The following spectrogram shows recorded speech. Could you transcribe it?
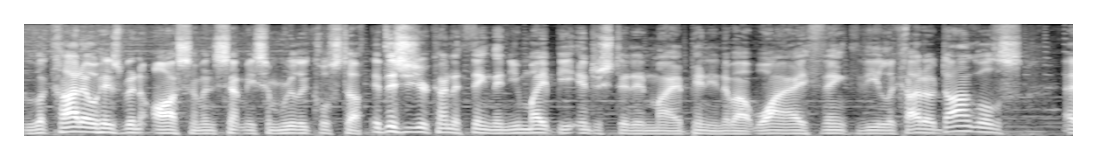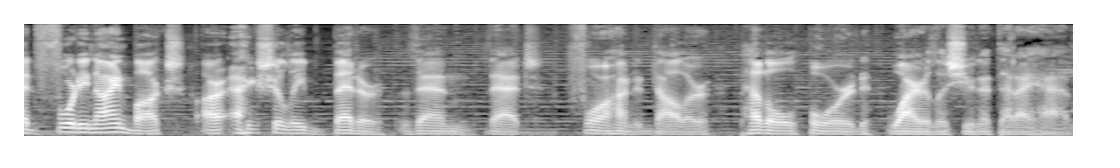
Lekato has been awesome and sent me some really cool stuff. If this is your kind of thing, then you might be interested in my opinion about why I think the Lekato dongles at 49 bucks are actually better than that $400 pedal board wireless unit that I have.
